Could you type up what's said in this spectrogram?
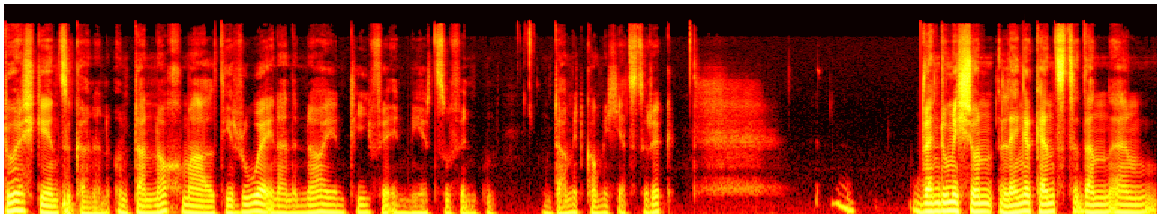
durchgehen zu können und dann nochmal die Ruhe in einer neuen Tiefe in mir zu finden. Und damit komme ich jetzt zurück. Wenn du mich schon länger kennst, dann ähm,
